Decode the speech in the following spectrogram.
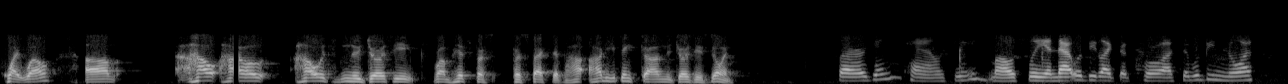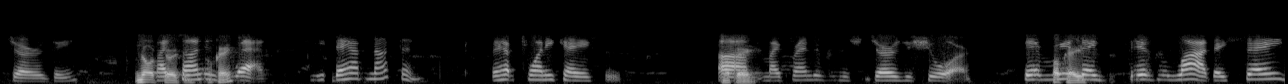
quite well. Um, how how how is New Jersey from his pers- perspective? How, how do you think uh, New Jersey is doing? Bergen County mostly, and that would be like across. It would be North Jersey. North My Jersey. son is okay. west. He- They have nothing. They have 20 cases. Okay. Um, my friend is in Jersey Shore. They're re- Okay. they, there's a lot. They say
